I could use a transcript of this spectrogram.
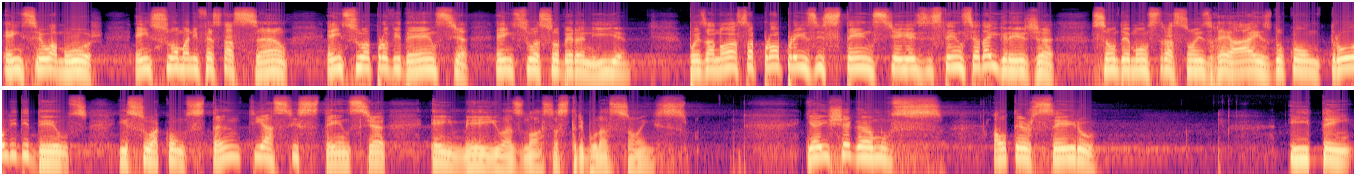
em Seu amor em sua manifestação, em sua providência, em sua soberania. Pois a nossa própria existência e a existência da igreja são demonstrações reais do controle de Deus e sua constante assistência em meio às nossas tribulações. E aí chegamos ao terceiro item,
